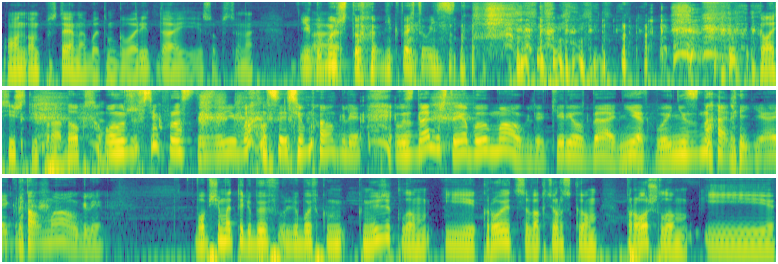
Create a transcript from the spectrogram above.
Он, он постоянно об этом говорит, да, и, собственно... И А. думаю, что никто этого не знает. Классические парадоксы. Он уже всех просто заебал с этим Маугли. Вы знали, что я был Маугли? Кирилл, да, нет, вы не знали, я играл Маугли. В общем, это любовь, любовь к, к мюзиклам и кроется в актерском прошлом и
